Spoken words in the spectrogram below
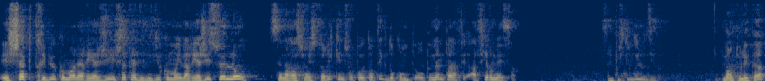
et chaque tribu, comment elle a réagi, et chaque individu, comment il a réagi, selon ces narrations historiques qui ne sont pas authentiques, donc on ne peut même pas affirmer ça. C'est impossible de le dire. Mais en tous les cas,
